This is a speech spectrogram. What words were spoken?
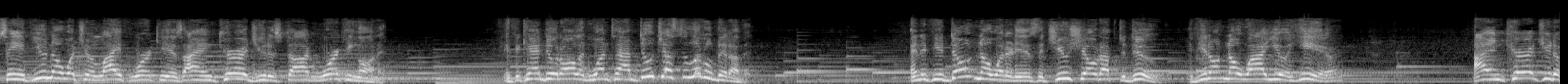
See, if you know what your life work is, I encourage you to start working on it. If you can't do it all at one time, do just a little bit of it. And if you don't know what it is that you showed up to do, if you don't know why you're here, I encourage you to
